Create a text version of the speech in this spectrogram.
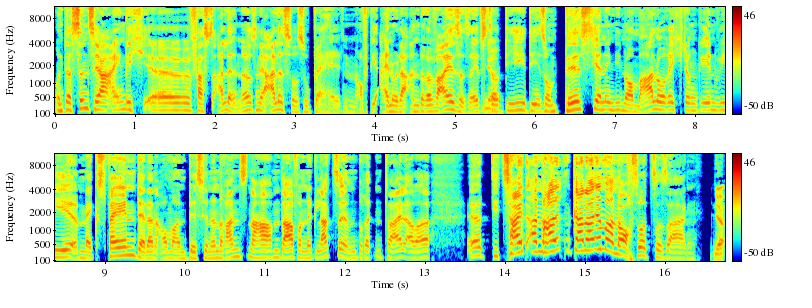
Und das sind ja eigentlich äh, fast alle. Ne? Das sind ja alles so Superhelden auf die eine oder andere Weise. Selbst ja. so die, die so ein bisschen in die Normalo-Richtung gehen, wie Max Payne, der dann auch mal ein bisschen einen Ranzen haben darf und eine Glatze im dritten Teil aber äh, die Zeit anhalten kann er immer noch sozusagen. Ja.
